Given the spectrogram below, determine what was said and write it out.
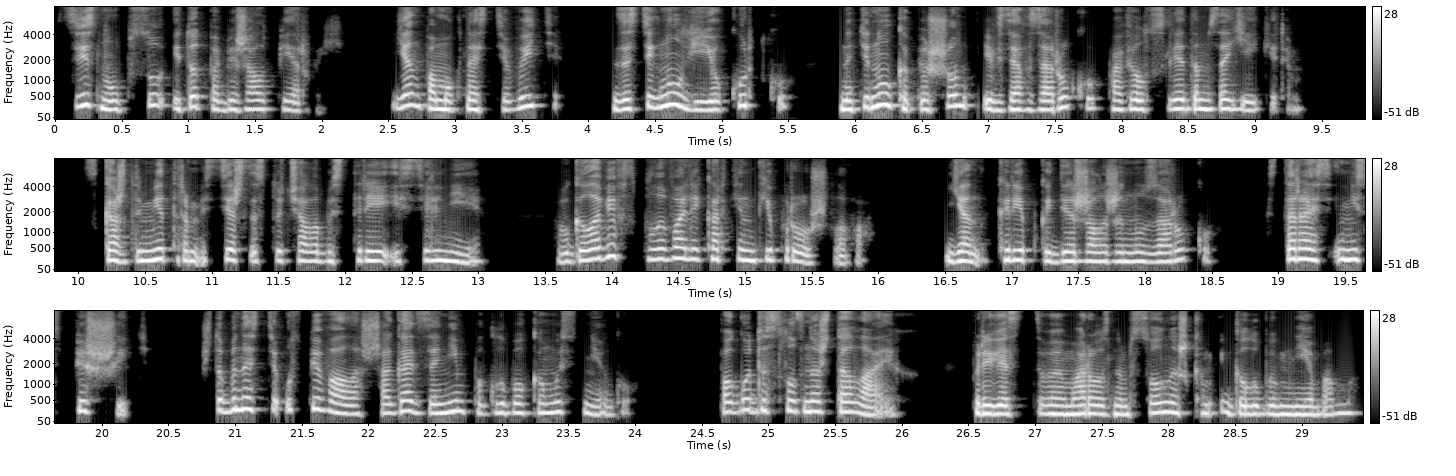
свистнул псу, и тот побежал первый. Ян помог Насте выйти, застегнул ее куртку, натянул капюшон и, взяв за руку, повел следом за егерем. С каждым метром сердце стучало быстрее и сильнее. В голове всплывали картинки прошлого. Ян крепко держал жену за руку, стараясь не спешить, чтобы Настя успевала шагать за ним по глубокому снегу. Погода словно ждала их, приветствуя морозным солнышком и голубым небом.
